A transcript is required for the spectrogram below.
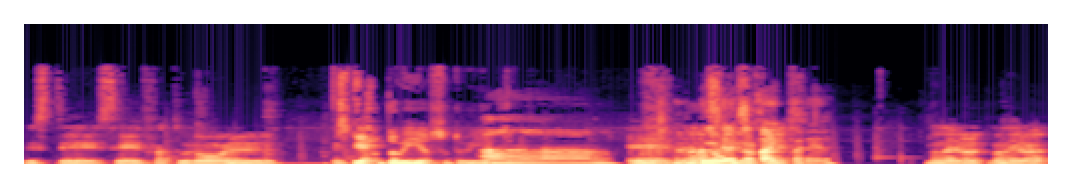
este se fracturó el, el pie. Su tobillo, su tobillo. Ah, Eh, no demasiado puedo bailar. spike para él. donde, donde-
